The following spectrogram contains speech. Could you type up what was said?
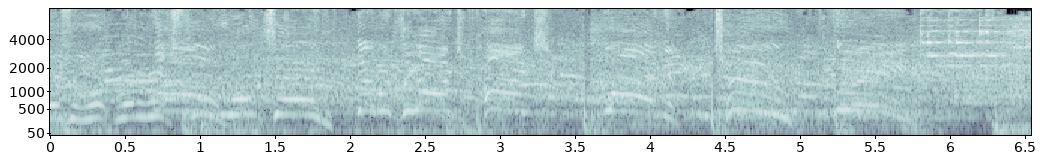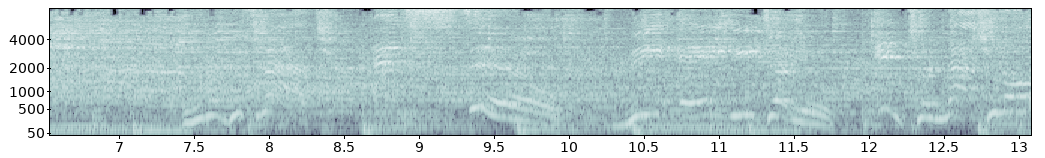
That wasn't what Roderick Strong wanted. There was the orange punch. One, two, three. Winner of this match and still the AEW International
